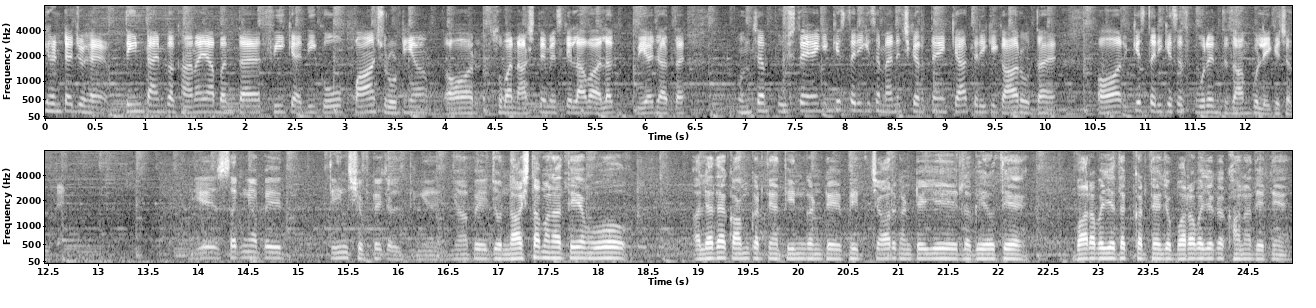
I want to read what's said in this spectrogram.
घंटे जो है, तीन टाइम का खाना यहाँ बनता है। फ़ी कैदी को पाँच रोटियाँ और सुबह नाश्ते में इसके अलावा अलग दिया जाता है। उनसे हम पूछते हैं कि किस तरीके से मैनेज करते हैं, क्या तरीक़ेकार होता है और किस तरीके से इस पूरे इंतज़ाम को लेके चलते हैं। ये सर, यहाँ पे तीन शिफ्टें चलती हैं। यहाँ पे जो नाश्ता बनाते हैं, वो अलहदा काम करते हैं। तीन घंटे, फिर चार घंटे ये लगे होते हैं। बारह बजे तक करते हैं, जो बारह बजे का खाना देते हैं।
